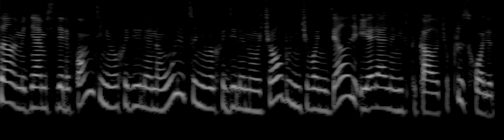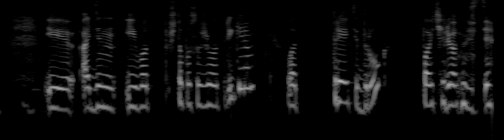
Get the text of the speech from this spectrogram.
целыми днями сидели в комнате, не выходили на улицу, не выходили на учебу, ничего не делали, и я реально не втыкала, что происходит. И один, и вот что послужило триггером, вот третий друг, по очередности.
